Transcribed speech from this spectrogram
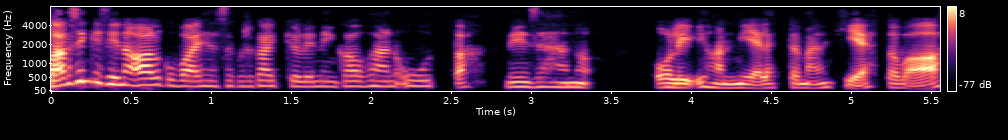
varsinkin siinä alkuvaiheessa, kun se kaikki oli niin kauhean uutta, niin sehän oli ihan mielettömän kiehtovaa.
